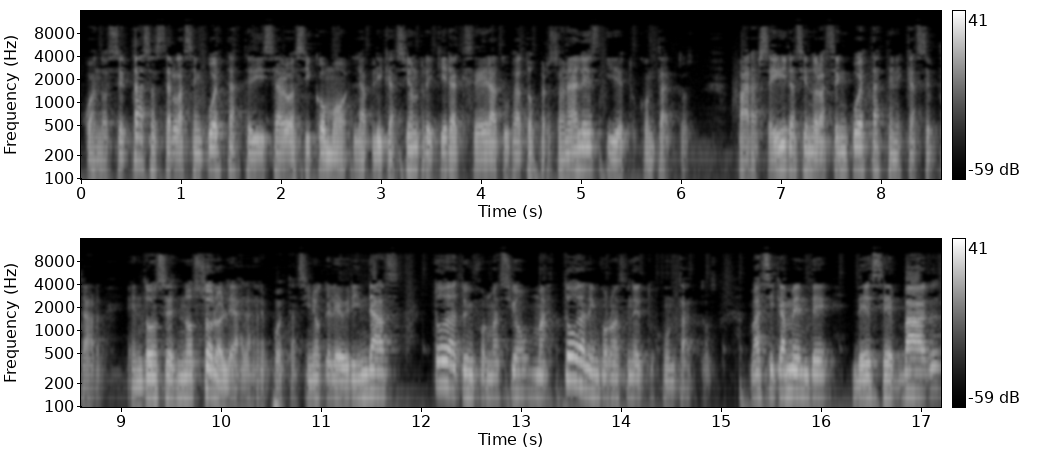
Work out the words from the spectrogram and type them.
cuando aceptas hacer las encuestas te dice algo así como la aplicación requiere acceder a tus datos personales y de tus contactos. Para seguir haciendo las encuestas tenés que aceptar. Entonces no solo le das las respuestas, sino que le brindás toda tu información más toda la información de tus contactos. Básicamente de ese bug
